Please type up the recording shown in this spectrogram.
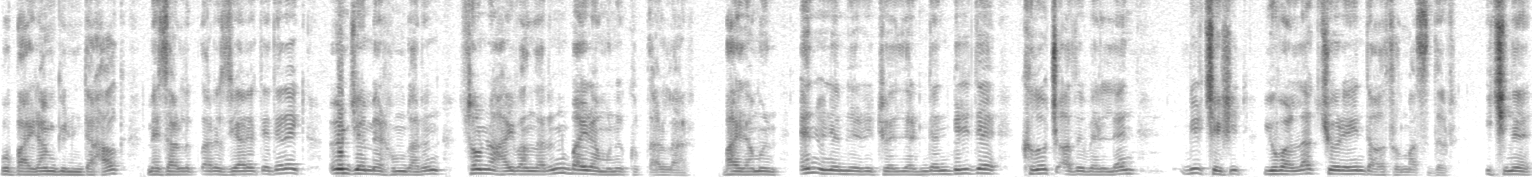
Bu bayram gününde halk mezarlıkları ziyaret ederek önce merhumların sonra hayvanların bayramını kutlarlar. Bayramın en önemli ritüellerinden biri de kloç adı verilen bir çeşit yuvarlak çöreğin dağıtılmasıdır. İçine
